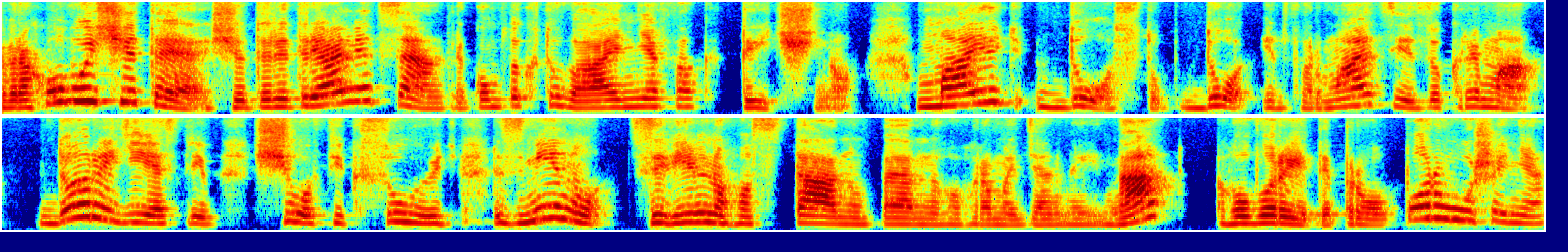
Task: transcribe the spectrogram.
враховуючи те, що територіальні центри комплектування фактично мають доступ до інформації, зокрема до реєстрів, що фіксують зміну цивільного стану певного громадянина, говорити про порушення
